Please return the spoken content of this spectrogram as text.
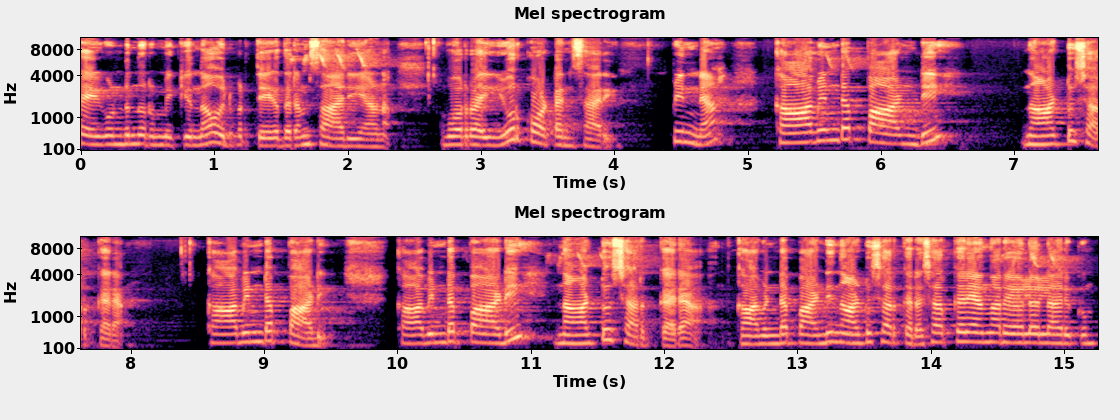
കൈകൊണ്ട് നിർമ്മിക്കുന്ന ഒരു പ്രത്യേകതരം സാരിയാണ്. വൊറയ്യൂർ കോട്ടൺ സാരി. പിന്നെ കാവിന്റെ കാവിണ്ടപ്പാണ്ടി നാട്ടു ശർക്കര. കാവിണ്ടപ്പാടി. കാവിണ്ടപ്പാടി നാട്ടു ശർക്കര. കാവിണ്ടപ്പാണ്ടി നാട്ടു ശർക്കര. ശർക്കരയാണെന്ന് അറിയാമല്ലോ എല്ലാവർക്കും?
